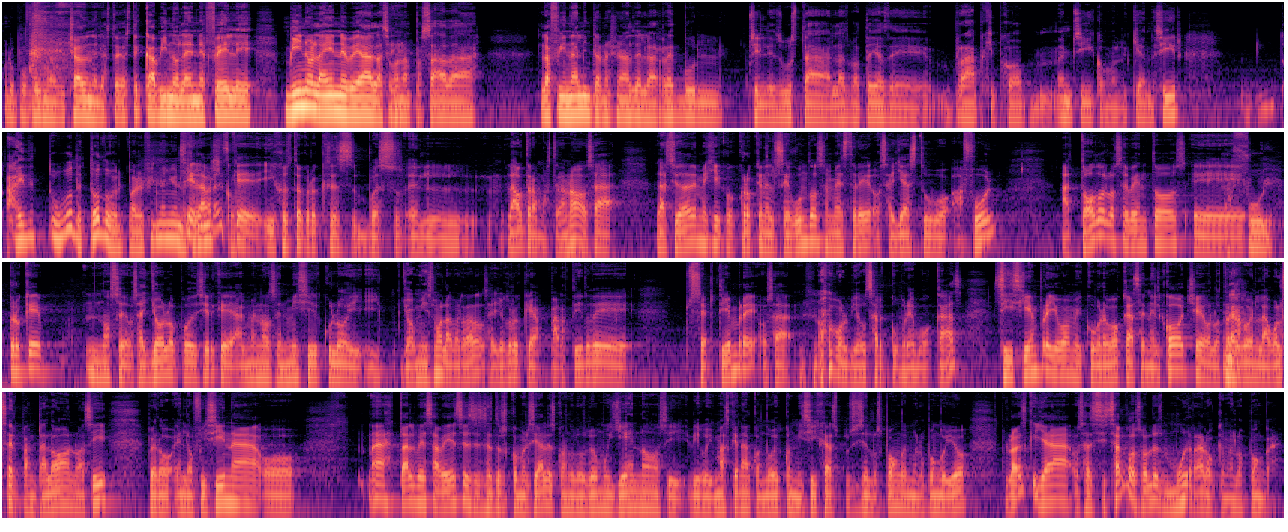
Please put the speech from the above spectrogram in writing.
Grupo Firme abuchado en el Estadio Azteca. Vino la NFL. Vino la NBA la semana pasada. La final internacional de la Red Bull. Si les gusta las batallas de rap, hip hop, MC, como le quieran decir. hay hubo de todo para el fin de año en Sí, la verdad es que, y justo creo que es pues el- la otra muestra, ¿no? O sea, la Ciudad de México creo que en el segundo semestre, o sea, ya estuvo a full, a todos los eventos. eh, A full. Creo que, no sé, o sea, yo lo puedo decir que al menos en mi círculo y, y yo mismo, la verdad, o sea, yo creo que a partir de septiembre, o sea, no volví a usar cubrebocas. Sí, siempre llevo mi cubrebocas en el coche o lo traigo No. en la bolsa del pantalón o así, pero en la oficina o ah, tal vez a veces en centros comerciales cuando los veo muy llenos y digo, y más que nada cuando voy con mis hijas, pues sí se los pongo y me lo pongo yo. Pero la verdad es que ya, o sea, si salgo solo es muy raro que me lo ponga.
